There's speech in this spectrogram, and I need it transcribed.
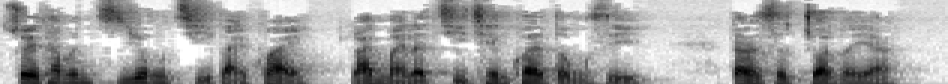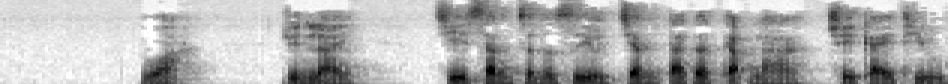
所以他们只用几百块来买了几千块的东西，当然是赚了呀！哇，原来街上真的是有这样大个蛤蜊垂盖头。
